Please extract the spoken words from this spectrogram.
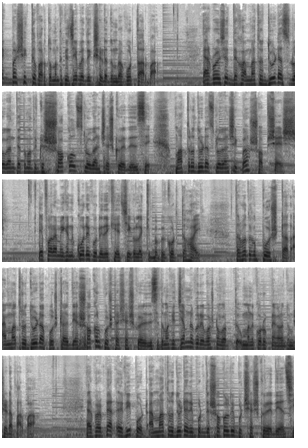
একবার শিখতে পারো, তোমাদেরকে যেভাবে দেখ সেটা তোমরা করতে পারবা। এরপর হচ্ছে, দেখো, আমি মাত্র দুইটা স্লোগান দিয়ে তোমাদেরকে সকল স্লোগান শেষ করে দিয়েছি। মাত্র দুইটা স্লোগান শিখবা, সব শেষ। এরপর আমি এখানে করে করে দেখিয়েছি এগুলো কীভাবে করতে হয়। তারপর দেখো, পোস্টার। আমি মাত্র দুইটা পোস্টার দিয়ে সকল পোস্টার শেষ করে দিয়েছি। তোমাকে যেমন করে প্রশ্ন করতে মানে করুক না কেন, তুমি সেটা পারবা। এরপর রিপোর্ট আমি মাত্র দুইটা রিপোর্ট দিয়ে সকল রিপোর্ট শেষ করে দিয়েছি।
